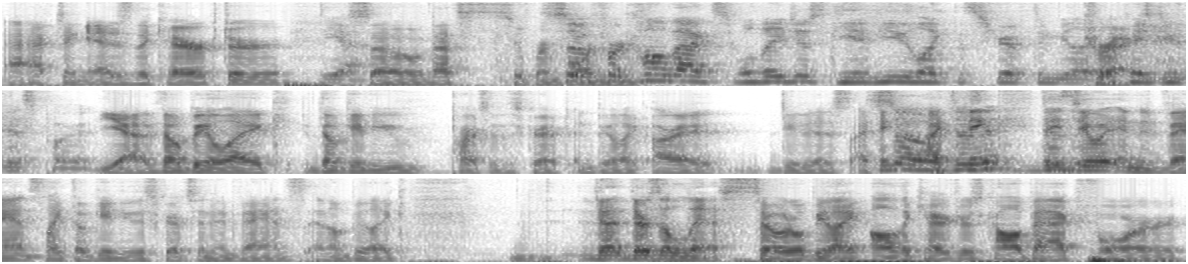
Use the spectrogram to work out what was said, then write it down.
acting as the character. Yeah. So that's super important. So for callbacks, will they just give you like the script and be like, Correct. okay, do this part? yeah, they'll be like they'll give you parts of the script and be like, all right, do this. I think So I think it- they do it in advance. Like they'll give you the scripts in advance and they'll be like, th- there's a list, so it'll be like all the characters call back for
